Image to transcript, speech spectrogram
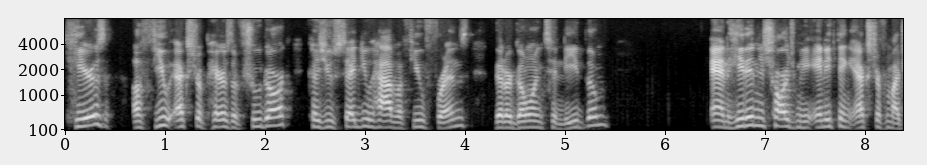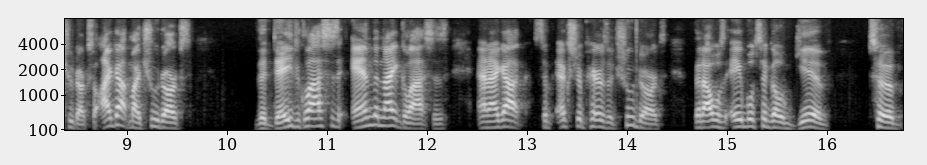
Here's a few extra pairs of True Dark because you said you have a few friends that are going to need them. And he didn't charge me anything extra for my True Dark. So I got my True Darks, the day glasses and the night glasses, and I got some extra pairs of True Darks that I was able to go give to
